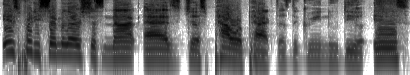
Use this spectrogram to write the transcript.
is pretty similar. It's just not as just power packed as the Green New Deal is.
